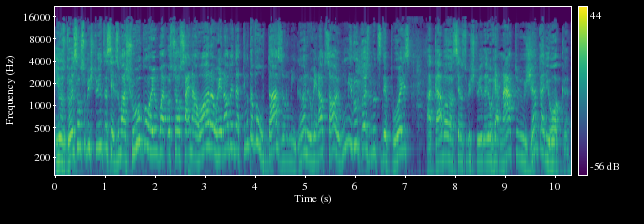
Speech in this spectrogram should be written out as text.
E, e os dois são substituídos assim, eles machucam, aí o Michael Suel sai na hora, o Reinaldo ainda tenta voltar, se eu não me engano, e o Reinaldo sai um minuto, dois minutos depois, acaba sendo substituído aí o Renato e o Jean Carioca.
